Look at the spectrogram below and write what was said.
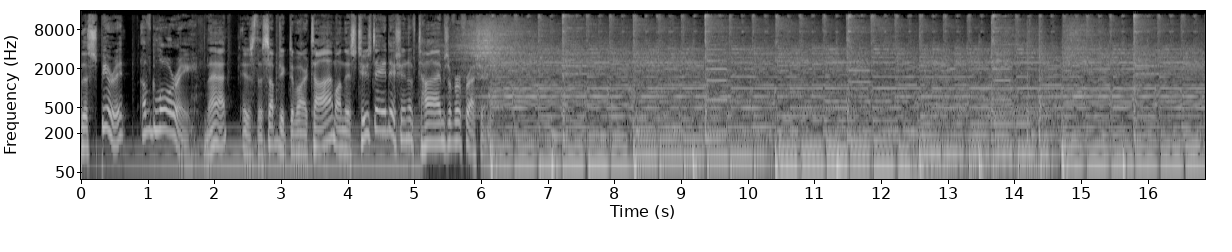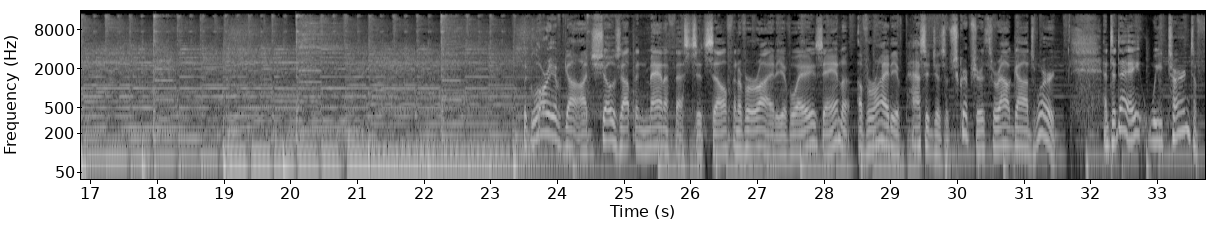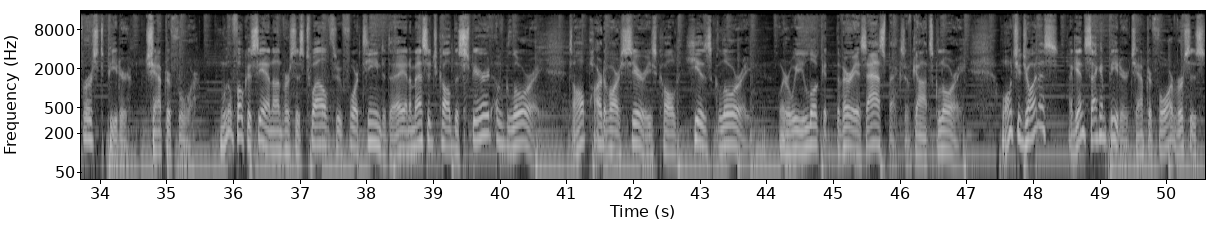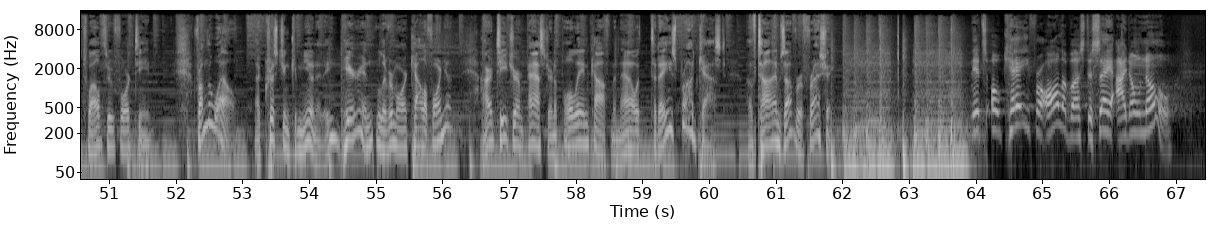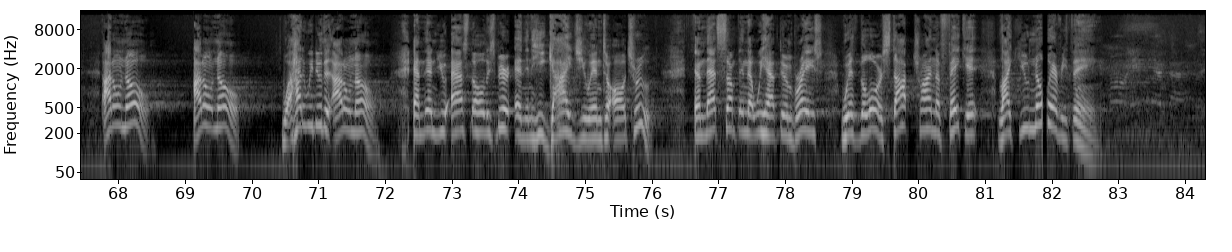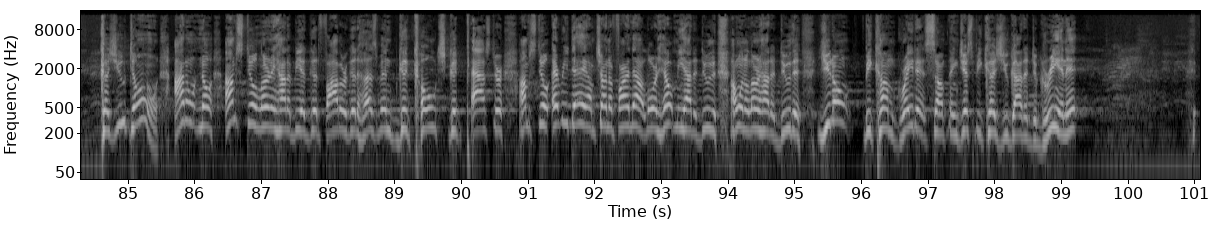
The Spirit of Glory. That is the subject of our time on this Tuesday edition of Times of Refreshing. The glory of God shows up and manifests itself in a variety of ways and a, variety of passages of scripture throughout God's word. And today we turn to 1 Peter chapter 4. We'll focus in on verses 12 through 14 today in a message called The Spirit of Glory. It's all part of our series called His Glory, where we look at the various aspects of God's glory. Won't you join us? Again, 2 Peter chapter 4 verses 12 through 14. From the well, a Christian community here in Livermore, California. Our teacher and pastor, Napoleon Kaufman, now with today's broadcast of Times of Refreshing. It's okay for all of us to say, I don't know. I don't know. I don't know. Well, how do we do this? I don't know. And then you ask the Holy Spirit, and then He guides you into all truth. And that's something that we have to embrace with the Lord. Stop trying to fake it like you know everything because you don't. I don't know. I'm still learning how to be a good father, a good husband, good coach, good pastor. I'm still, every day, I'm trying to find out, Lord, help me how to do this. I want to learn how to do this. You don't become great at something just because you got a degree in it.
